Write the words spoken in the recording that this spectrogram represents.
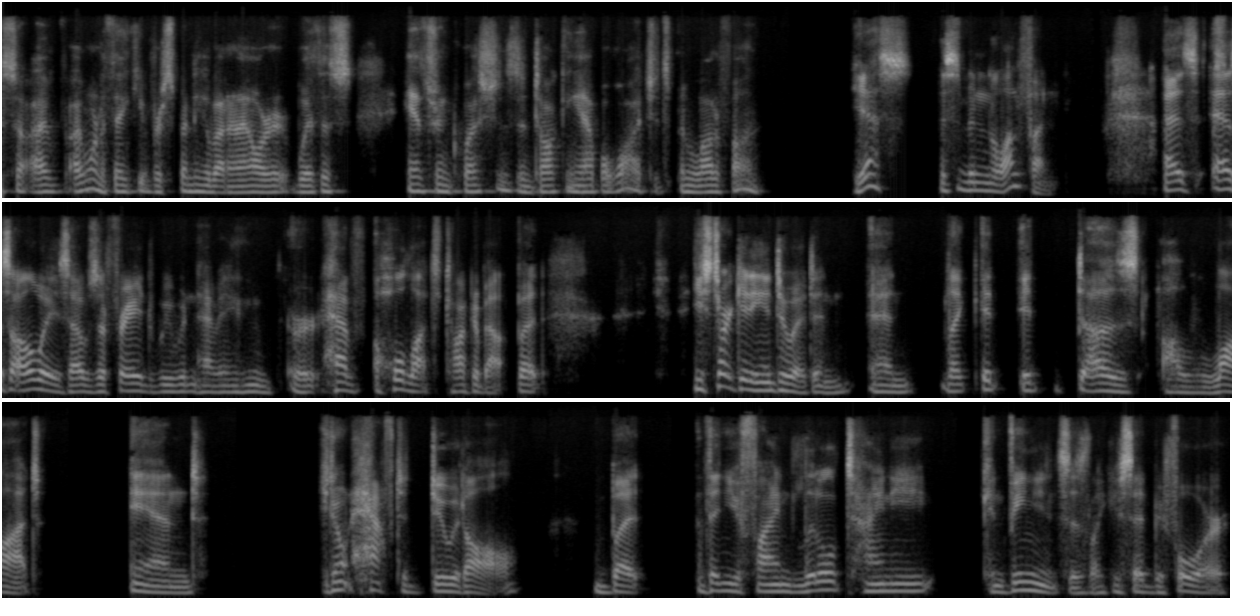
So I, I want to thank you for spending about an hour with us, answering questions and talking Apple Watch. It's been a lot of fun. Yes, this has been a lot of fun. As as always, I was afraid we wouldn't have anything or have a whole lot to talk about, but you start getting into it and and like it it does a lot and you don't have to do it all. but then you find little tiny conveniences, like you said before,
